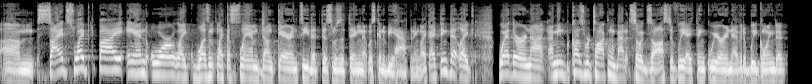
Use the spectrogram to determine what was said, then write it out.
um, sideswiped by and or like wasn't like a slam dunk guarantee that this was a thing that was going to be happening. Like I think that like whether or not, I mean, because we're talking about it so exhaustively, I think we are inevitably going to,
